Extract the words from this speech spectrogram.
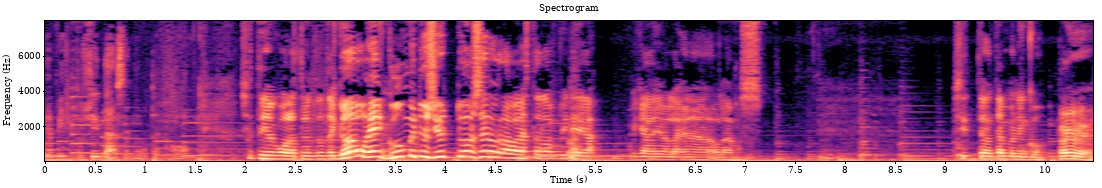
Ja vittu sitä se muuten on. Sitten joku laittanut, että kauhean kummitusjuttu on seuraava ja sitten on video, mikä ei ole enää olemassa. Sitten on tämmönen kuin Purr.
